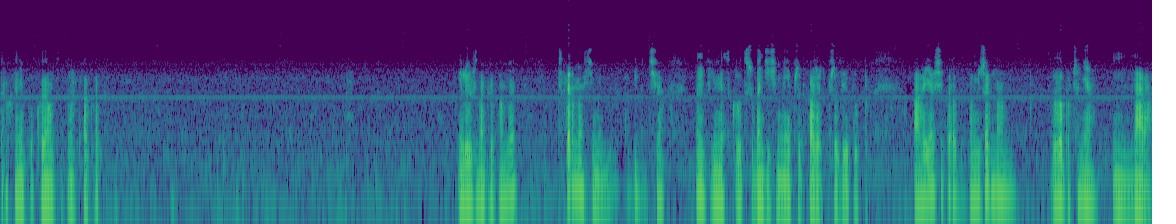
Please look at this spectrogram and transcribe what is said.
Trochę niepokojący ten plakat. Ile już nagrywamy? 14 minut, to widzicie, ten film jest krótszy, będzie się mniej przetwarzać przez YouTube. A ja się teraz z wami żegnam. Do zobaczenia i nara.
